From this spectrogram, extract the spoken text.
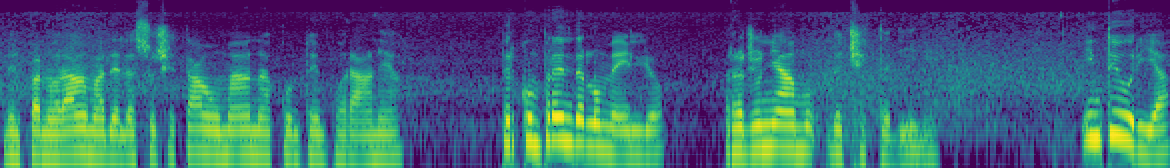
nel panorama della società umana contemporanea. Per comprenderlo meglio, ragioniamo da cittadini. In teoria,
